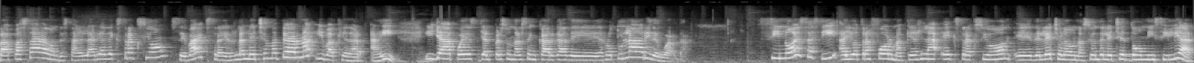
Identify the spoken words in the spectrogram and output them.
va a pasar a donde está el área de extracción, se va a extraer la leche materna y va a quedar ahí. Y ya pues ya el personal se encarga de rotular y de guardar. Si no es así, hay otra forma, que es la extracción eh, de leche o la donación de leche domiciliar.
